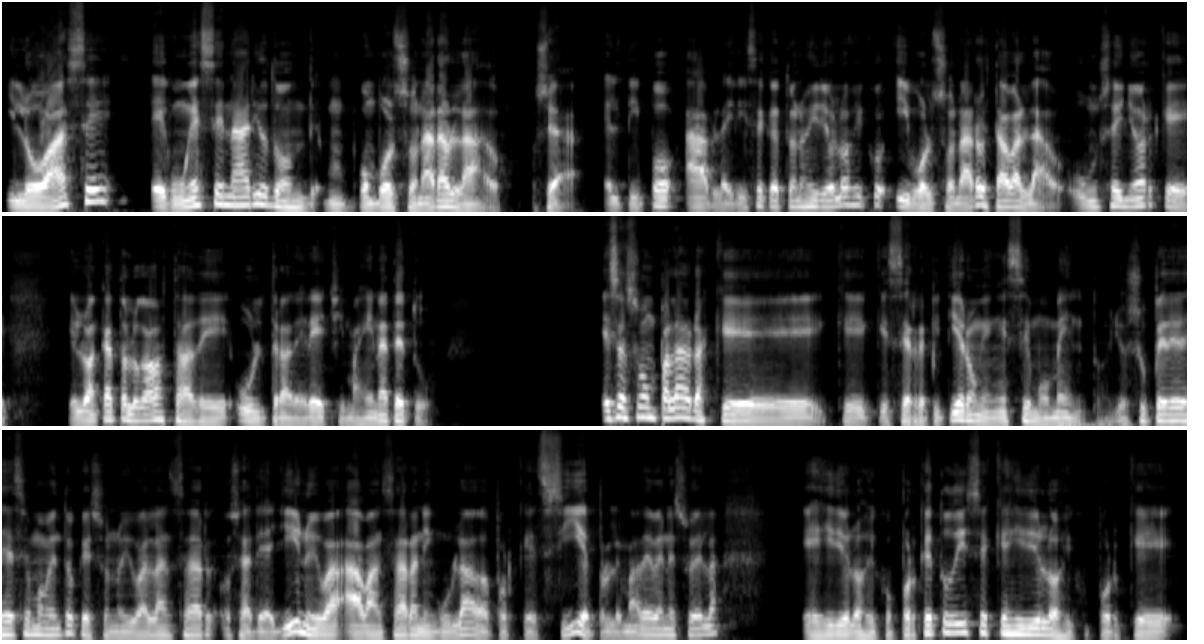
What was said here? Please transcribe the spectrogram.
Y lo hace en un escenario donde, con Bolsonaro al lado. O sea, el tipo habla y dice que esto no es ideológico y Bolsonaro estaba al lado. Un señor que, que lo han catalogado hasta de ultraderecha, imagínate tú. Esas son palabras que, que, se repitieron en ese momento. Yo supe desde ese momento que eso no iba a lanzar, o sea, de allí no iba a avanzar a ningún lado, porque sí, el problema de Venezuela es ideológico. ¿Por qué tú dices que es ideológico? Porque,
